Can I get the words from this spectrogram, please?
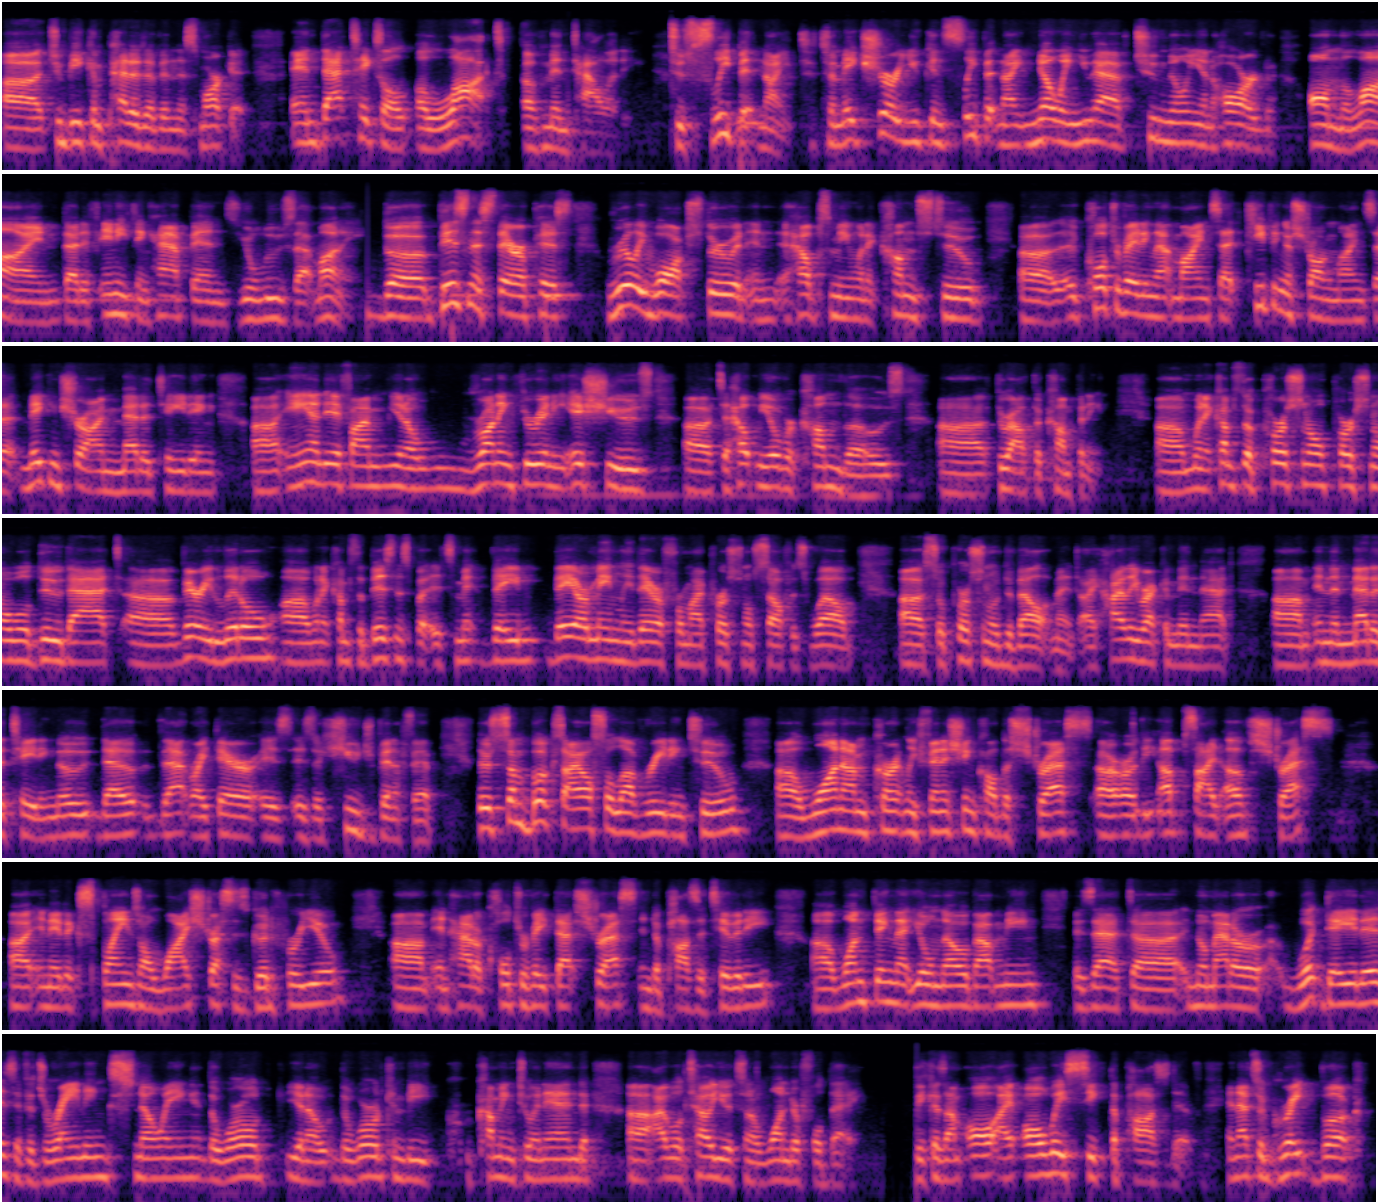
uh, to be competitive in this market. And that takes a, a lot of mentality to sleep at night, to make sure you can sleep at night knowing you have 2 million hard on the line that if anything happens, you'll lose that money. The business therapist really walks through it and helps me when it comes to uh, cultivating that mindset, keeping a strong mindset, making sure I'm meditating, uh, and if I'm, you know, running through any issues uh, to help me overcome those uh, throughout the company. Um, when it comes to personal, personal will do that uh, very little uh, when it comes to business, but it's they they are mainly there for my personal self as well. Uh, so personal development, I highly recommend that. Um, and then meditating, though that, that right there is is a huge benefit. There's some books I also love reading too. Uh, one I'm currently finishing called The Stress uh, or The Upside of Stress uh, and it explains on why stress is good for you um, and how to cultivate that stress into positivity. Uh, one thing that you'll know about me is that uh, no matter what day it is, if it's raining, snowing, the world, you know, the world can be coming to an end. Uh, I will tell you, it's a wonderful day because I'm all I always seek the positive, and that's a great book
